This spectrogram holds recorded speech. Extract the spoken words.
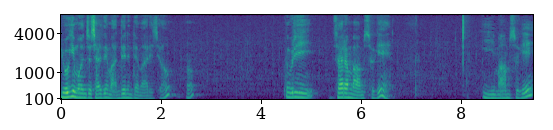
욕이 먼저 잘 되면 안 되는데 말이죠. 어? 우리 사람 마음 속에 이 마음 속에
